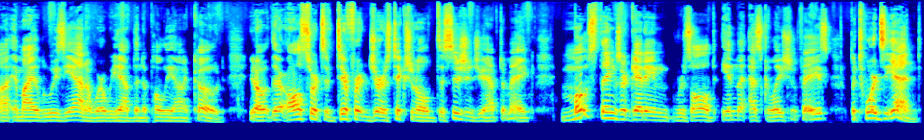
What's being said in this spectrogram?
Uh, am I Louisiana where we have the Napoleonic Code? You know, there are all sorts of different jurisdictional decisions you have to make. Most things are getting resolved in the escalation phase, but towards the end,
